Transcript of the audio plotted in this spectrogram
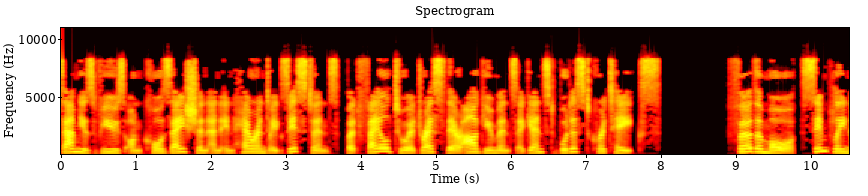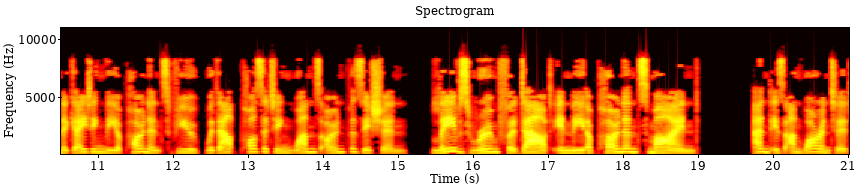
Samkhya's views on causation and inherent existence, but failed to address their arguments against Buddhist critiques. Furthermore, simply negating the opponent's view, without positing one's own position, leaves room for doubt in the opponent's mind and is unwarranted.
